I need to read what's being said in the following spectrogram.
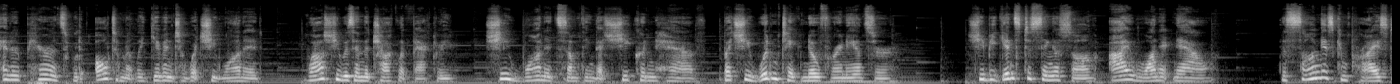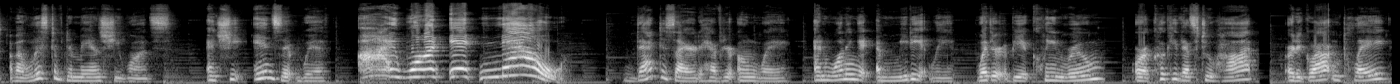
and her parents would ultimately give in to what she wanted. While she was in the chocolate factory, she wanted something that she couldn't have, but she wouldn't take no for an answer. She begins to sing a song, I Want It Now. The song is comprised of a list of demands she wants, and she ends it with, I want it now! That desire to have your own way and wanting it immediately, whether it be a clean room, or a cookie that's too hot, or to go out and play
